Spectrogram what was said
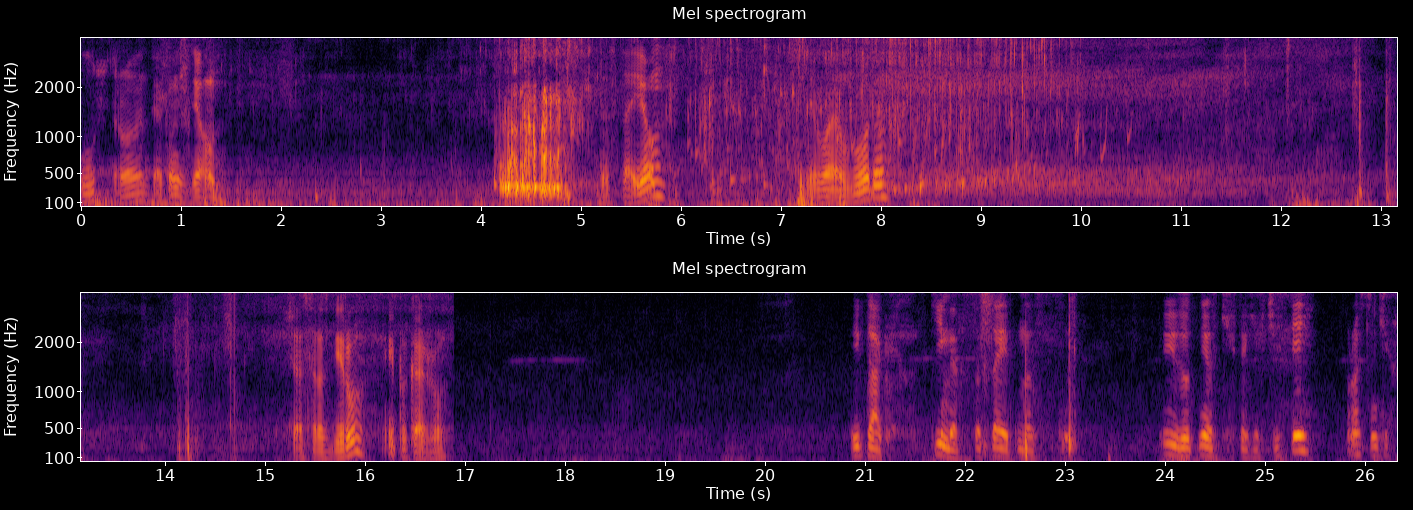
устроен, как он сделан. Достаем, сливаем воду. Сейчас разберу и покажу. Итак, скиммер состоит у нас из вот нескольких таких частей простеньких.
